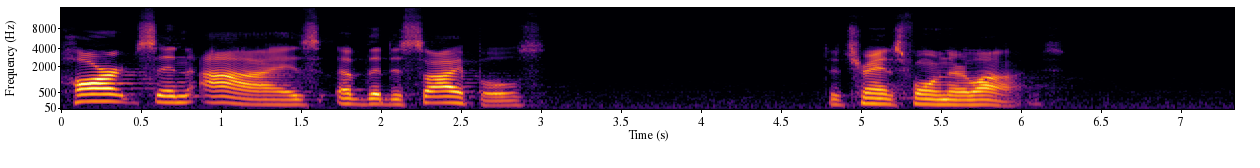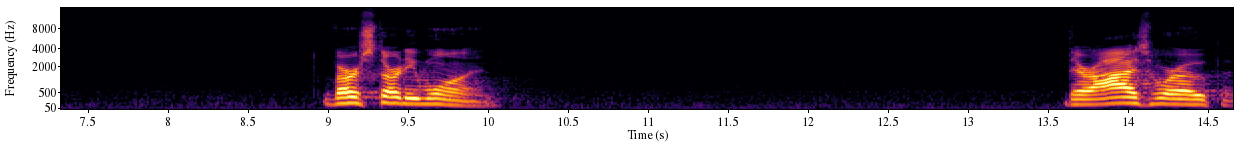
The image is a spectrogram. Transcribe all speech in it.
hearts, and eyes of the disciples to transform their lives. Verse 31 Their eyes were opened.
